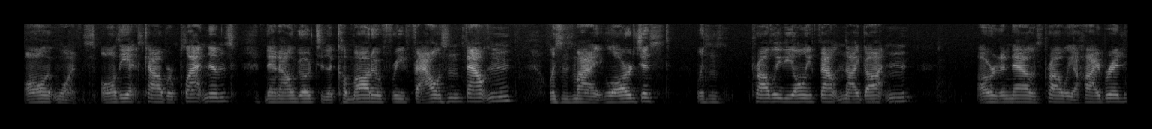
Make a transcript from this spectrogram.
All at once. All the Excalibur Platinums. Then I'll go to the Komodo 3000 fountain, which is my largest, which is probably the only fountain I gotten. Other than that, it's probably a hybrid.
